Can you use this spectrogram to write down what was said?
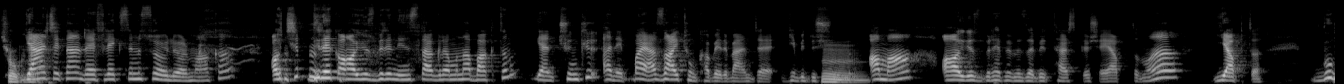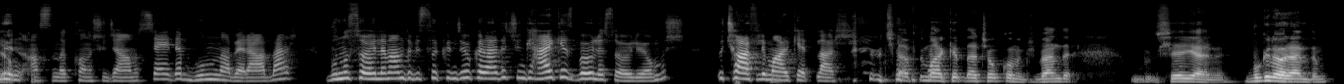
Çok net. Gerçekten refleksimi söylüyorum Hakan. Açıp direkt A101'in Instagram'ına baktım. Yani çünkü hani bayağı Zaytun haberi bence gibi düşündüm. Hmm. Ama A101 hepimize bir ters köşe yaptı mı? Yaptı. Bugün Yaptı. aslında konuşacağımız şey de bununla beraber bunu söylememde bir sakınca yok herhalde. Çünkü herkes böyle söylüyormuş. Üç harfli marketler. Üç harfli marketler çok komikmiş. Ben de şey yani bugün öğrendim.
